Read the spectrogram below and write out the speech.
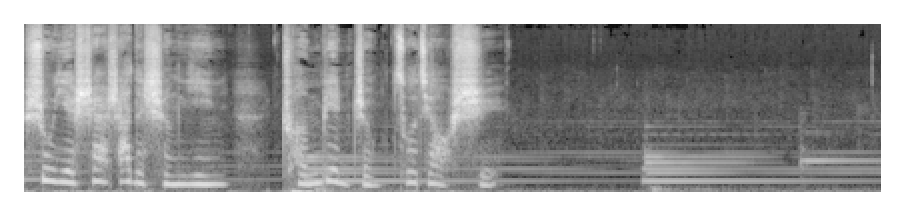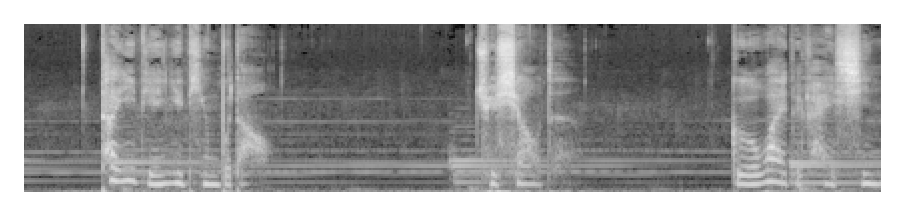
树叶沙沙的声音传遍整座教室，他一点也听不到，却笑得。格外的开心。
